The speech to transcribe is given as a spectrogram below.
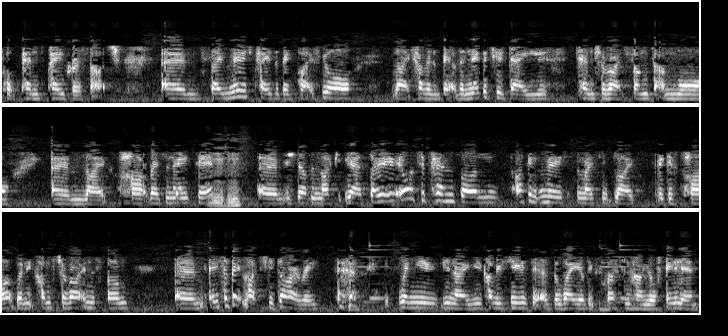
put pen to paper as such. Um, so mood plays a big part. If you're like having a bit of a negative day, you tend to write songs that are more um, like heart resonating. Mhm. Um, you're having like yeah, so it, it all depends on. I think mood is the most like biggest part when it comes to writing a song. Um, it's a bit like your diary when you you know you kind of use it as a way of expressing how you're feeling.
